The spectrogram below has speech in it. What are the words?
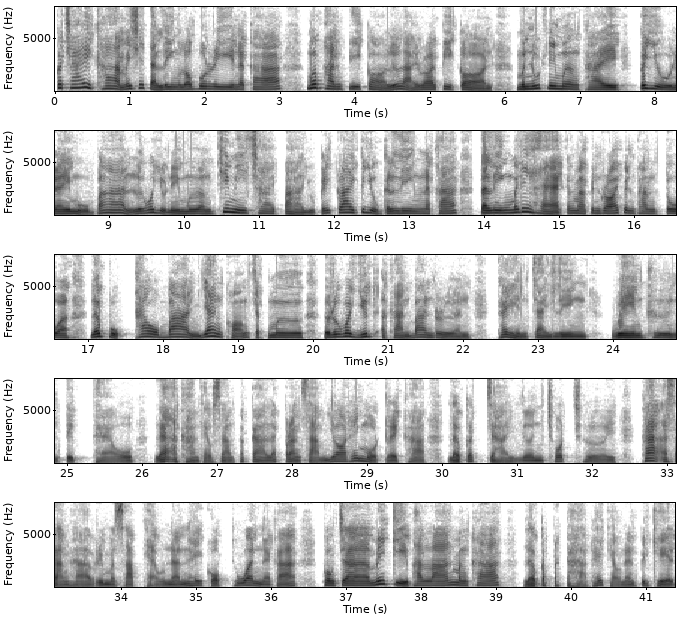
ก็ใช่ค่ะ ไม่ใช่แต่ลิงลบบุรีนะคะ เมื่อพันปีก่อนหรือหลายร้อยปีก่อน มนุษย์ในเมืองไทยก็อยู่ในหมู่บ้านหรือว่าอยู่ในเมืองที่มีชายป่าอยู่ใกล้ๆ ก็อยู่กับลิงนะคะ แต่ลิงไม่ได้แหกกันมาเป็นร้อยเป็นพันตัว แล้วบุกเข้าบ้านแย่งของจากมือ หรือว่ายึดอาคารบ้านเรือน ถ้าเห็นใจลิง เวรคืนติด แถว และอาคารแถวสามพระการและปรางสามยอดให้หมดเลยค่ะ แล้วก็จ่ายเงินชดเชย ค่าอสังหาริมทรัพย์แถวนั้นให้ครบถ้วนนะคะ คงจะไม่กี่พันล้านมั้งคะ แล้วก็ประกาศให้แถวนั้นเป็นเขต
